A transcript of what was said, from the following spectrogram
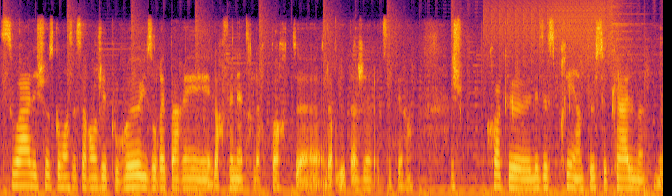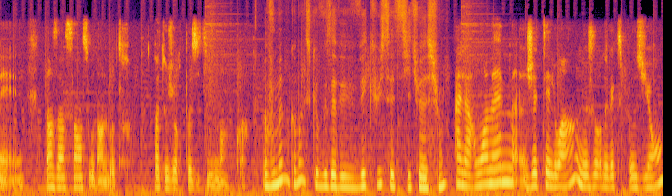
soit les choses commencent à s'arranger pour eux, ils ont réparé leurs fenêtres, leurs portes, euh, leurs étagères, etc. Je crois que les esprits un peu se calment, mais dans un sens ou dans l'autre pas toujours positivement. Quoi. Vous-même, comment est-ce que vous avez vécu cette situation? Alors moi-même, j'étais loin le jour de l'explosion,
